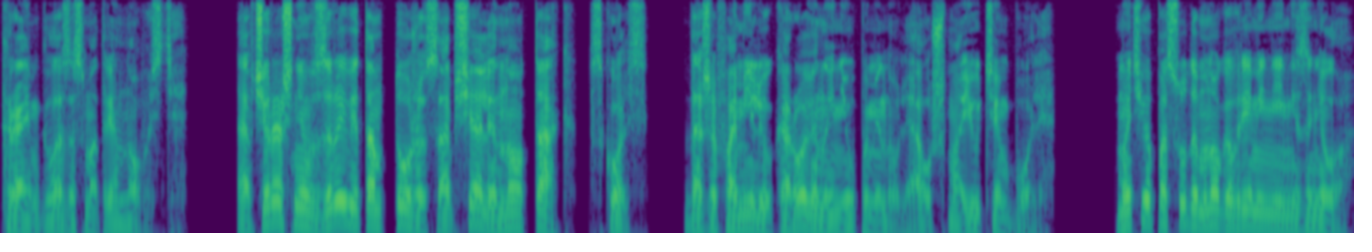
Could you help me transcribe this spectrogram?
краем глаза смотря новости. О вчерашнем взрыве там тоже сообщали, но так, вскользь. Даже фамилию Коровиной не упомянули, а уж мою тем более. Мытье посуды много времени не заняло.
